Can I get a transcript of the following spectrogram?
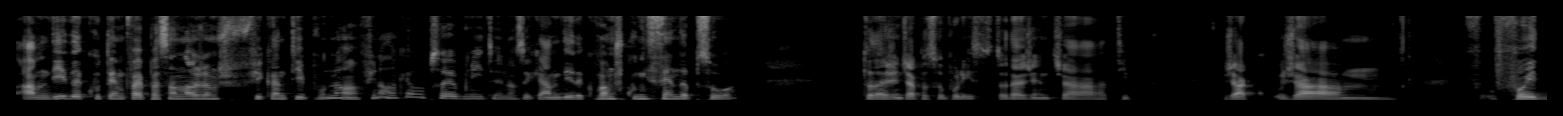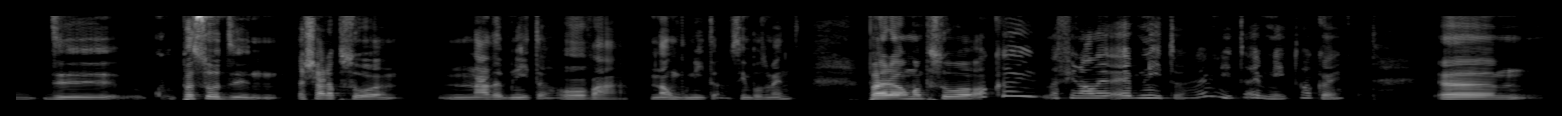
à medida que o tempo vai passando, nós vamos ficando tipo, não, afinal aquela pessoa é bonita, não sei o que. À medida que vamos conhecendo a pessoa, toda a gente já passou por isso, toda a gente já, tipo, já, já hum, foi de. passou de achar a pessoa nada bonita, ou vá, não bonita, simplesmente, para uma pessoa, ok, afinal é, é bonita, é bonita, é bonita, ok. Hum,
